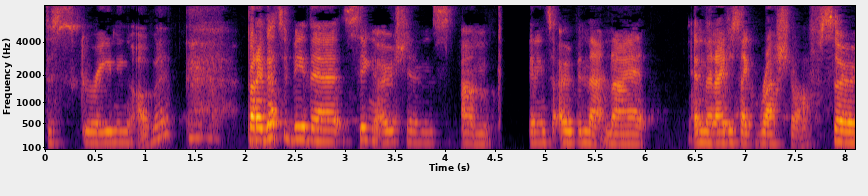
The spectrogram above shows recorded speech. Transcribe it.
the screening of it. But I got to be there, sing Oceans, um, getting to open that night, and then I just like rushed off. So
